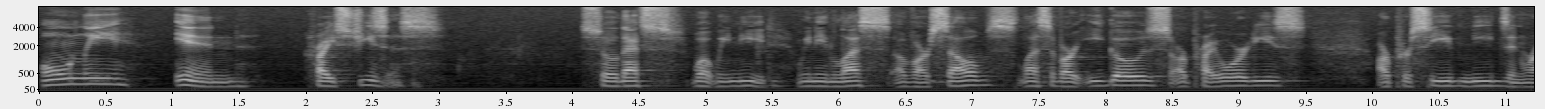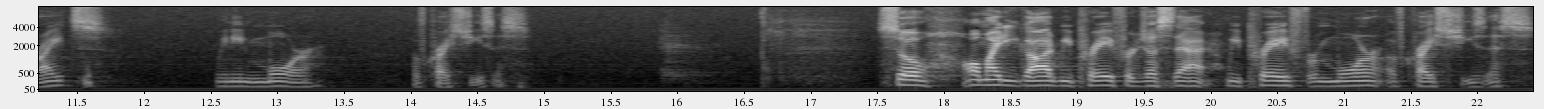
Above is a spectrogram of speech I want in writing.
Only in Christ Jesus. So that's what we need. We need less of ourselves, less of our egos, our priorities, our perceived needs and rights. We need more of Christ Jesus. So, Almighty God, we pray for just that. We pray for more of Christ Jesus.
